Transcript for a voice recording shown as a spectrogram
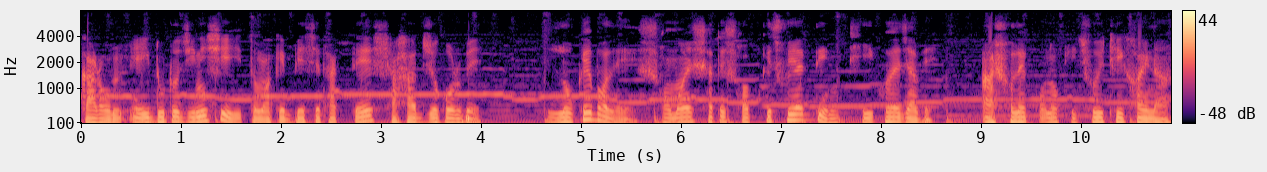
কারণ এই দুটো জিনিসই তোমাকে বেঁচে থাকতে সাহায্য করবে। লোকে বলে, সময়ের সাথে সব কিছুই একদিন ঠিক হয়ে যাবে। আসলে কোনো কিছুই ঠিক হয় না।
